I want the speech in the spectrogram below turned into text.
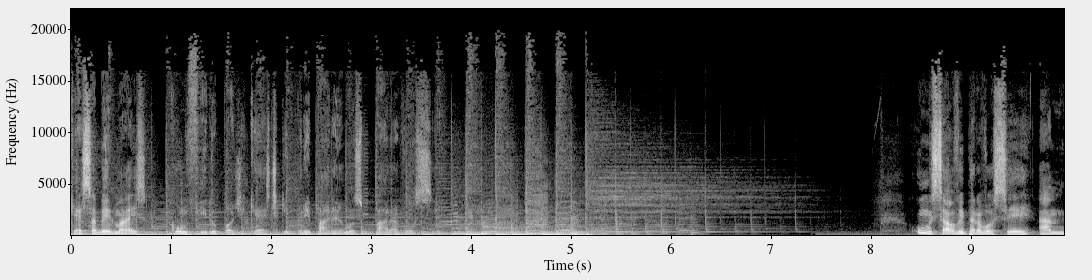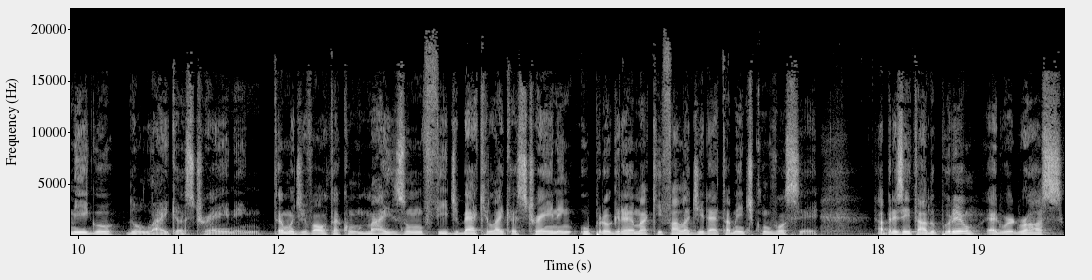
Quer saber mais? Confira o podcast que preparamos para você. Um salve para você, amigo do Like Us Training. Estamos de volta com mais um Feedback Like Us Training, o programa que fala diretamente com você. Apresentado por eu, Edward Ross,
